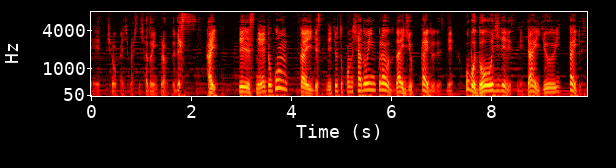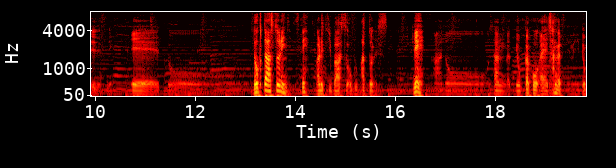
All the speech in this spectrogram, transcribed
えっ、と、紹介しまして、シャドウインクラウドです。はい。でですね、えっ、と、今回ですね、ちょっとこのシャドウインクラウド第10回とですね、ほぼ同時でですね、第11回としてですね、えっ、と、ドクターストレンジですね、マルチバース・オブ・マットネス。ね、あのー、3月4日公、えー、3月でね、えっと、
